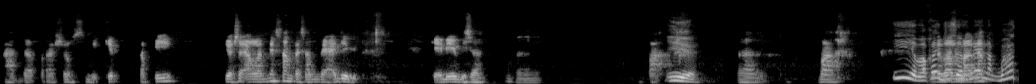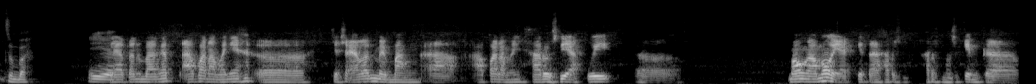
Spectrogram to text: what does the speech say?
ada pressure sedikit tapi Josh Allen-nya santai-santai aja gitu kayak dia bisa apa Iya. apa Iya, makanya Beneran Josh Allen banget. enak banget sumpah. Iya. kelihatan banget apa namanya eh Josh Allen memang eh, apa namanya harus diakui eh, mau nggak mau ya kita harus harus masukin ke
